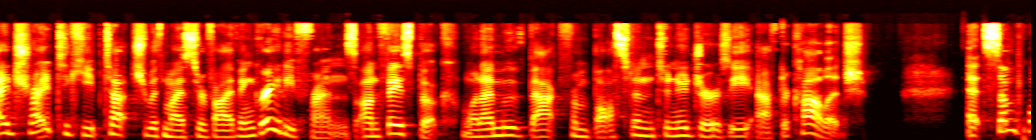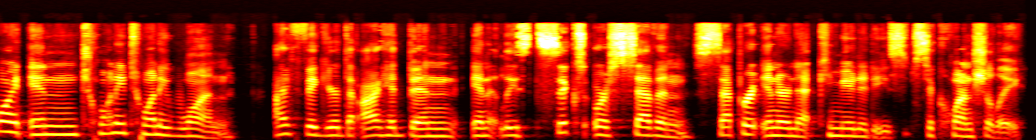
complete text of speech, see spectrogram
I tried to keep touch with my surviving Grady friends on Facebook when I moved back from Boston to New Jersey after college. At some point in 2021, I figured that I had been in at least six or seven separate internet communities sequentially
